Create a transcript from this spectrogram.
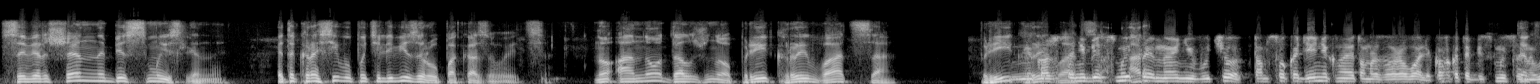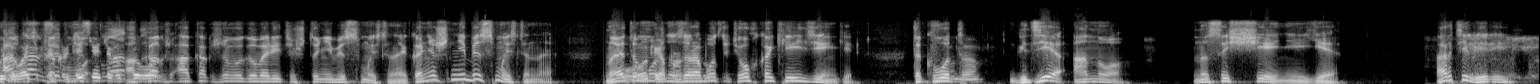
совершенно бессмысленны. Это красиво по телевизору показывается, но оно должно прикрываться прикрываться. Мне кажется, они бессмысленные, они, вы что, там столько денег на этом разворовали, как это бессмысленно? Так, вы а, давайте как же, вот, а, как, а как же вы говорите, что не бессмысленное? Конечно, не бессмысленное. На вот, этом можно заработать, ох, какие деньги. Так вот, ну, да. где оно, насыщение артиллерией,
